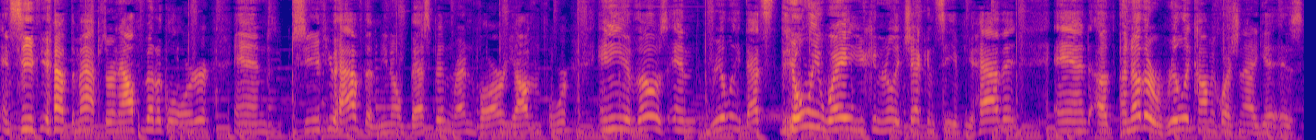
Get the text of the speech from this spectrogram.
and see if you have the maps. They're in alphabetical order and see if you have them. You know, Bespin, Rhen Var, Yavin 4, any of those. And really, that's the only way you can really check and see if you have it. And uh, another really common question that I get is,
